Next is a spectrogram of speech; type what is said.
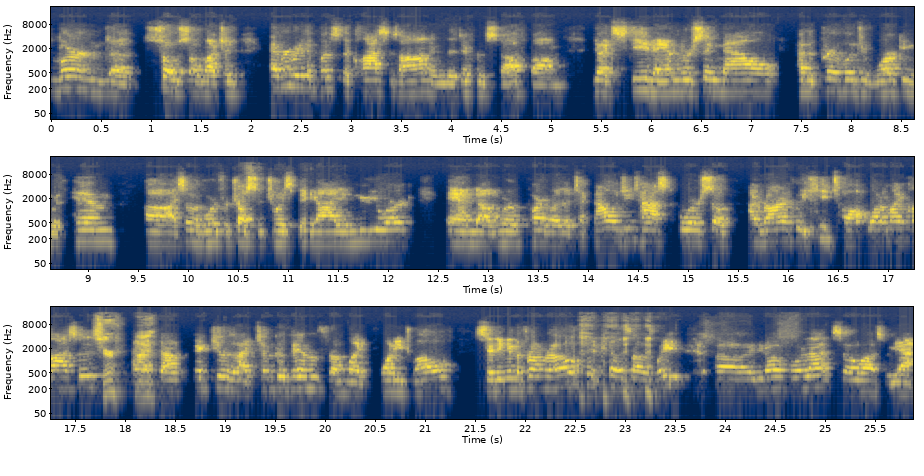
learned uh, so so much and everybody that puts the classes on and the different stuff um, like steve anderson now had the privilege of working with him uh, i sit on the board for trusted choice big i in new york and uh, we're part of the technology task force so ironically he taught one of my classes sure and yeah. i found a picture that i took of him from like 2012 sitting in the front row because I was late, uh, you know, for that. So, uh, so yeah,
